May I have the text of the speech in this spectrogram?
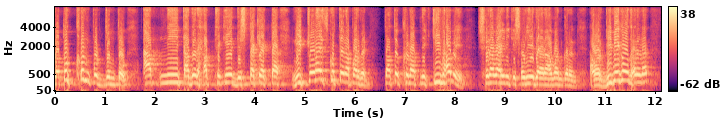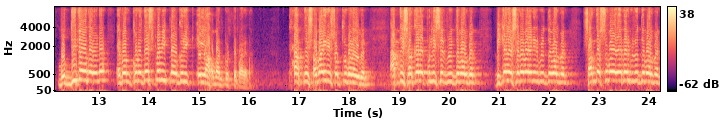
যতক্ষণ পর্যন্ত আপনি তাদের হাত থেকে দেশটাকে একটা নিউট্রালাইজ করতে না পারবেন, ততক্ষণ আপনি কীভাবে সেনাবাহিনীকে সরিয়ে দেওয়ার আহ্বান করেন। আমার বিবেকেও ধরে না, বুদ্ধিতেও ধরে না, এবং কোন দেশপ্রেমিক নাগরিক এই আহ্বান করতে পারে না। আপনি সবাই শত্রু বানাইবেন। আপনি সকালে পুলিশের বিরুদ্ধে বলবেন, বিকালে সেনাবাহিনীর বিরুদ্ধে বলবেন, সন্ধ্যার সময় র্যাবের বিরুদ্ধে বলবেন,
